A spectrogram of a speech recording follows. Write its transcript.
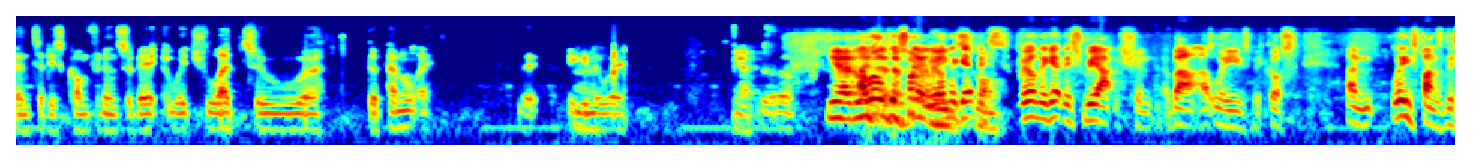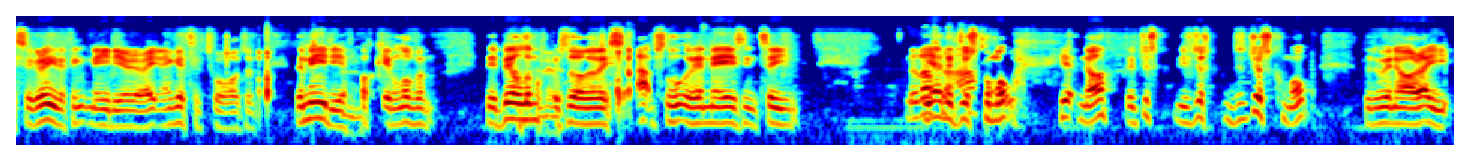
dented his confidence a bit, which led to uh, the penalty that he gave Mm. away. Yeah. So, Yeah, the, I will just say we only get this we only get this reaction about at Leeds because and Leeds fans disagree. They think media are very negative towards them. The media Mm. fucking love them. They build them up as though they're this absolutely amazing team. No, that's yeah, they've just our come up. Yeah, no, they've just they've just they've just come up. They're doing all right.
